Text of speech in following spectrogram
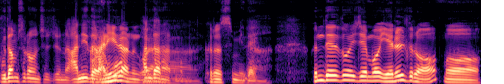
부담스러운 수준은 아니다라고 아니라는 거야. 판단하는 겁니다. 그렇습니다. 네. 근데도 이제 뭐 예를 들어 뭐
